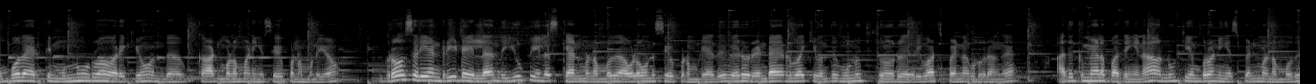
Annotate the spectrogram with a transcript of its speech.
ஒம்பதாயிரத்தி முந்நூறுரூவா வரைக்கும் அந்த கார்டு மூலமாக நீங்கள் சேவ் பண்ண முடியும். க்ரோசரி அண்ட் ரீட்டைலில் இந்த யூபிஐயில் ஸ்கேன் பண்ணும்போது அவ்வளோ ஒன்றும் சேவ் பண்ண முடியாது. வெறும் ரெண்டாயிரம் ரூபாய்க்கு வந்து முந்நூற்றி தொண்ணூறு ரிவார்ட்ஸ் பாயிண்ட் தான் கொடுக்குறாங்க. அதுக்கு மேலே பார்த்தீங்கன்னா நூற்றி ஐம்பது ரூபா நீங்கள் ஸ்பெண்ட் பண்ணும்போது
